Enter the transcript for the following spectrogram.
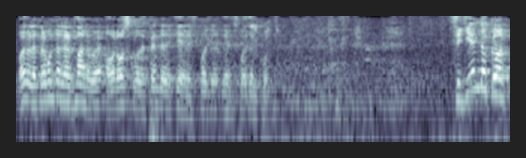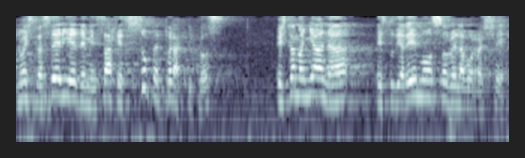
Bueno, le preguntan al hermano, a Orozco, ¿depende de qué después, después del culto? Siguiendo con nuestra serie de mensajes súper prácticos, esta mañana estudiaremos sobre la borrachera.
